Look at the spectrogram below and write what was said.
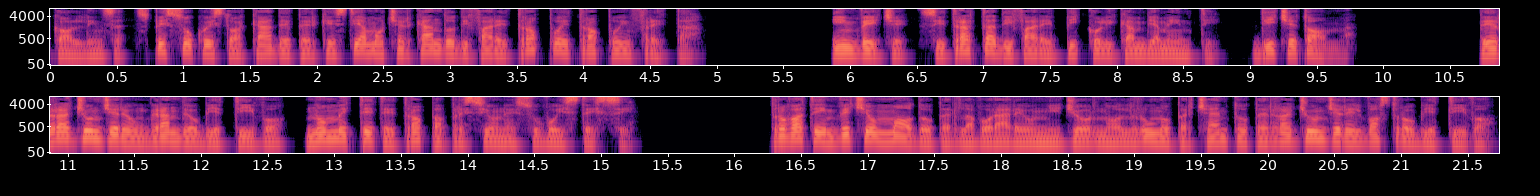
Collins, spesso questo accade perché stiamo cercando di fare troppo e troppo in fretta. Invece, si tratta di fare piccoli cambiamenti, dice Tom. Per raggiungere un grande obiettivo, non mettete troppa pressione su voi stessi. Trovate invece un modo per lavorare ogni giorno al 1% per raggiungere il vostro obiettivo.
